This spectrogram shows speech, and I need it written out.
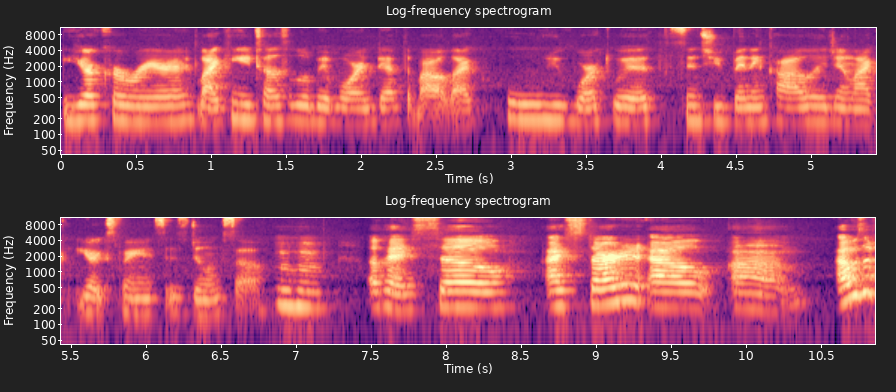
your career? Like, can you tell us a little bit more in depth about like who you've worked with since you've been in college and like your experiences doing so? hmm Okay, so I started out. Um, I was a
